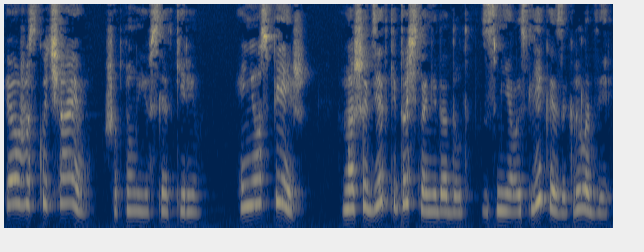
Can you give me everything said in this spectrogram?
«Я уже скучаю», — шепнул ей вслед Кирилл. И не успеешь. Наши детки точно не дадут, засмеялась Лика и закрыла дверь.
